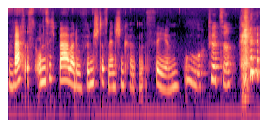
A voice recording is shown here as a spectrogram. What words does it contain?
Was ist unsichtbar, aber du wünschtest, Menschen könnten es sehen? Uh, Pfütze.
